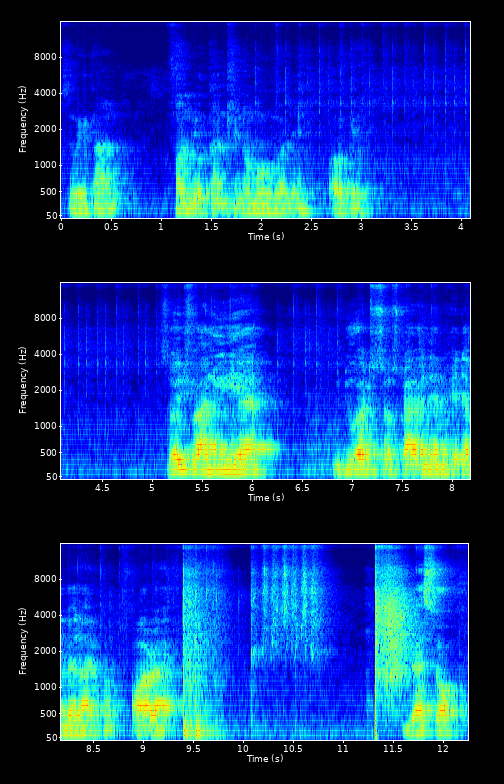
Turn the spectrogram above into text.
So you can find your country number over there. Okay. So if you are new here, you do want to subscribe and then hit the bell icon. Alright. Bless up.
